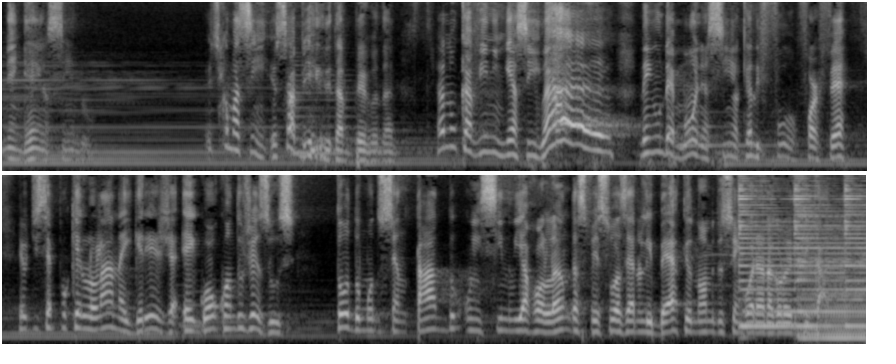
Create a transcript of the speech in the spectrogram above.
ninguém assim do. Eu disse, como assim? Eu sabia que ele estava perguntando. Eu nunca vi ninguém assim, ah! nenhum demônio assim, aquele forfé. Eu disse, é porque lá na igreja é igual quando Jesus, todo mundo sentado, o ensino ia rolando, as pessoas eram libertas e o nome do Senhor era glorificado.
